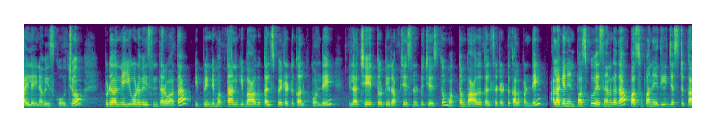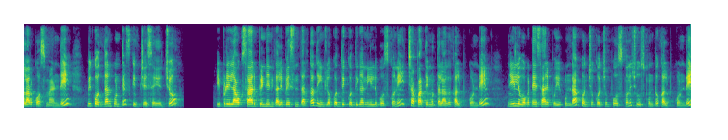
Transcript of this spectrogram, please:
ఆయిల్ అయినా వేసుకోవచ్చు. ఇప్పుడు నెయ్యి కూడా వేసిన తర్వాత ఈ పిండి మొత్తానికి బాగా కలిసిపోయేటట్టు కలుపుకోండి. ఇలా చేతితోటి రబ్ చేసినట్టు చేస్తూ మొత్తం బాగా కలిసేటట్టు కలపండి. అలాగే నేను పసుపు వేసాను కదా పసుపు అనేది జస్ట్ కలర్ కోసమే అండి. మీకు వద్దనుకుంటే స్కిప్ చేసేయచ్చు. ఇప్పుడు ఇలా ఒకసారి పిండిని కలిపేసిన తర్వాత దీంట్లో కొద్ది కొద్దిగా నీళ్ళు పోసుకొని చపాతీ ముద్దలాగా కలుపుకోండి. నీళ్ళు ఒకటేసారి పోయకుండా కొంచెం కొంచెం పోసుకొని చూసుకుంటూ కలుపుకోండి.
